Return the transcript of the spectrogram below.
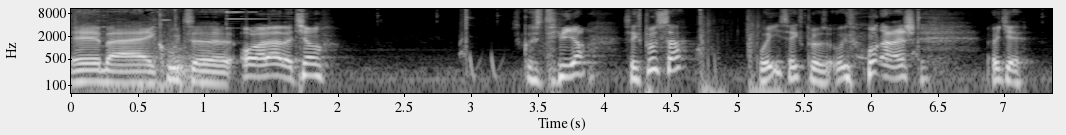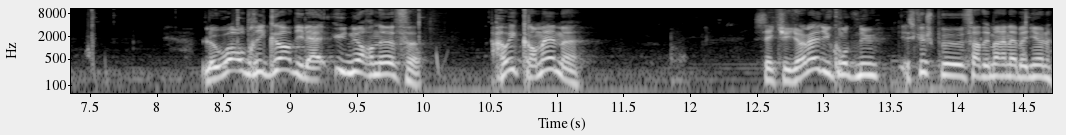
Eh bah, écoute... Euh, oh là là, bah tiens. C'est quoi ce délire Ça explose, ça? Oui, ça explose. Oh la vache. Ok. Le world record, il est à 1h09. Ah oui, quand même C'est qu'il y en a du contenu. Est-ce que je peux faire démarrer la bagnole?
